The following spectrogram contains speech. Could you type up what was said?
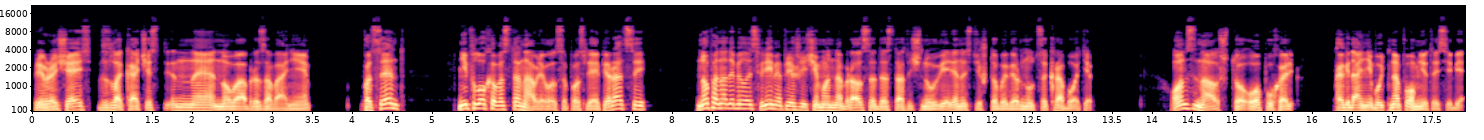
превращаясь в злокачественное новообразование. Пациент неплохо восстанавливался после операции, но понадобилось время, прежде чем он набрался достаточно уверенности, чтобы вернуться к работе. Он знал, что опухоль когда-нибудь напомнит о себе,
